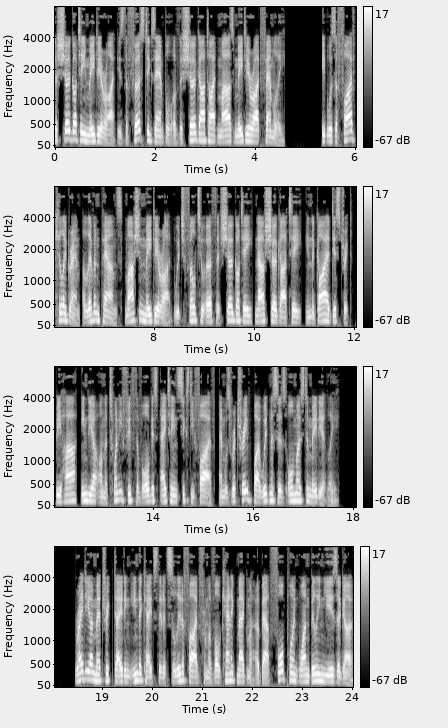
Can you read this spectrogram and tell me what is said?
The Shergotty meteorite is the first example of the Shergottite Mars meteorite family. It was a 5 kg 11 pounds Martian meteorite which fell to Earth at Shergotty now Sherghati, in the Gaya district, Bihar, India on 25 August 1865, and was retrieved by witnesses almost immediately. Radiometric dating indicates that it solidified from a volcanic magma about 4.1 billion years ago.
